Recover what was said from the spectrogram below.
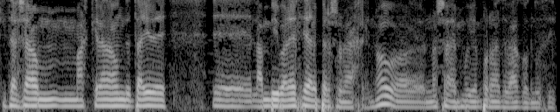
Quizás sea más que nada un detalle de eh, la ambivalencia del personaje, ¿no? No sabes muy bien por dónde te va a conducir.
